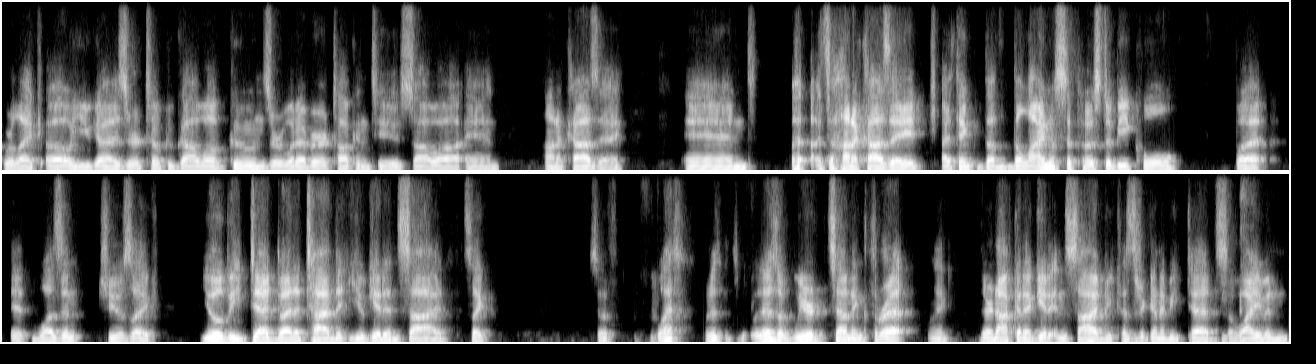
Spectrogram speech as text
were like, "Oh, you guys are Tokugawa goons or whatever," talking to Sawa and Hanakaze, and it's a Hanakaze. I think the the line was supposed to be cool, but it wasn't. She was like, "You'll be dead by the time that you get inside." It's like, so if, hmm. what? What is? There's a weird sounding threat. Like they're not going to get inside because they're going to be dead. So why even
